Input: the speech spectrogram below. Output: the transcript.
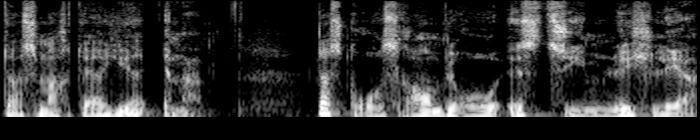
Das macht er hier immer. Das Großraumbüro ist ziemlich leer.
